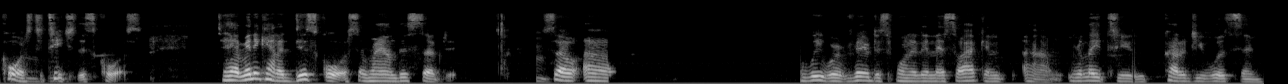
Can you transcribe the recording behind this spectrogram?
course to Mhm. teach this course, to have any kind of discourse around this subject. Mm. So um, we were very disappointed in that. So I can um, relate to Carter G. Woodson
